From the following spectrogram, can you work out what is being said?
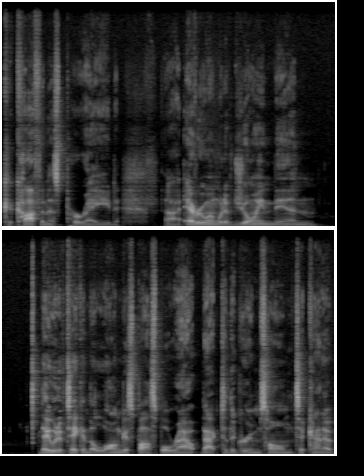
cacophonous parade. Uh, everyone would have joined in. They would have taken the longest possible route back to the groom's home to kind of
